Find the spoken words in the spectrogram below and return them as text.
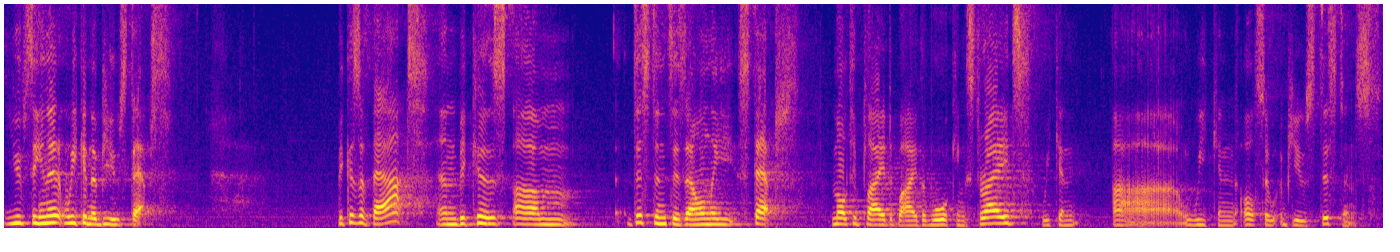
you've seen it, we can abuse steps. Because of that, and because um, distance is only steps multiplied by the walking strides, we can, uh, we can also abuse distance.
